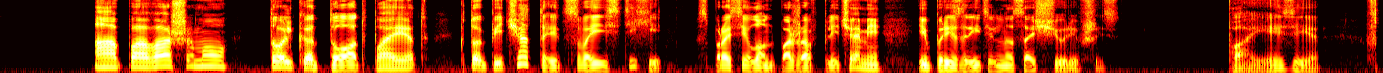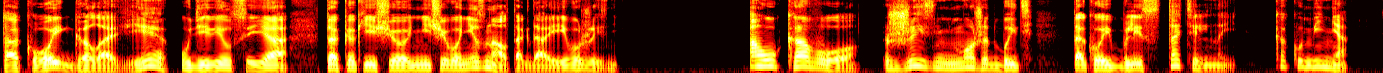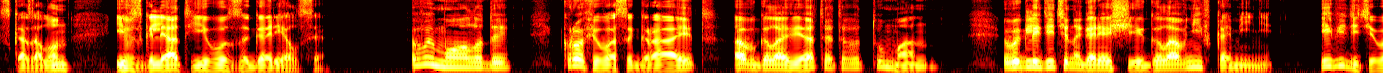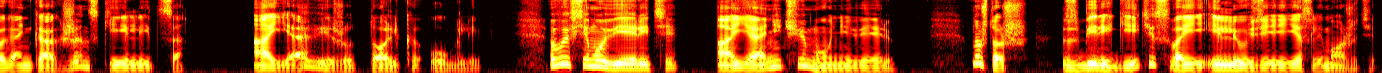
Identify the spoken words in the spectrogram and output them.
«А по-вашему, только тот поэт, кто печатает свои стихи?» — спросил он, пожав плечами и презрительно сощурившись. «Поэзия? В такой голове?» — удивился я, так как еще ничего не знал тогда о его жизни. «А у кого жизнь может быть такой блистательной, как у меня?» — сказал он, и взгляд его загорелся. «Вы молоды, кровь у вас играет, а в голове от этого туман. Вы глядите на горящие головни в камине и видите в огоньках женские лица, а я вижу только угли. Вы всему верите, а я ничему не верю. Ну что ж, сберегите свои иллюзии, если можете.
